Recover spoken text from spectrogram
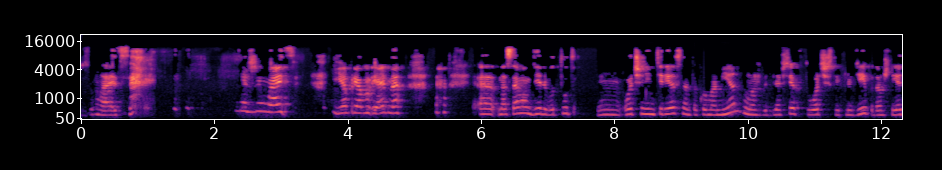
Сжимается. Не сжимается. Я прям реально, э, на самом деле, вот тут очень интересный такой момент, может быть, для всех творческих людей, потому что я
